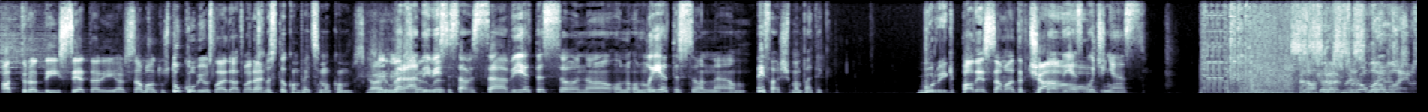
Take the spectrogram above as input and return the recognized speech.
Atradīsiet arī ar samantu stukumu jūs laidāt, vai ne? Uz tukuma pēc smukuma. Lieta, Parādīja visas savas uh, vietas un, uh, un, un lietas, un uh, bija forši. Man patīk. Burvīgi. Paldies, Samanta. Čau! Paldies, buģiņās! Saskarsmes problēmas.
